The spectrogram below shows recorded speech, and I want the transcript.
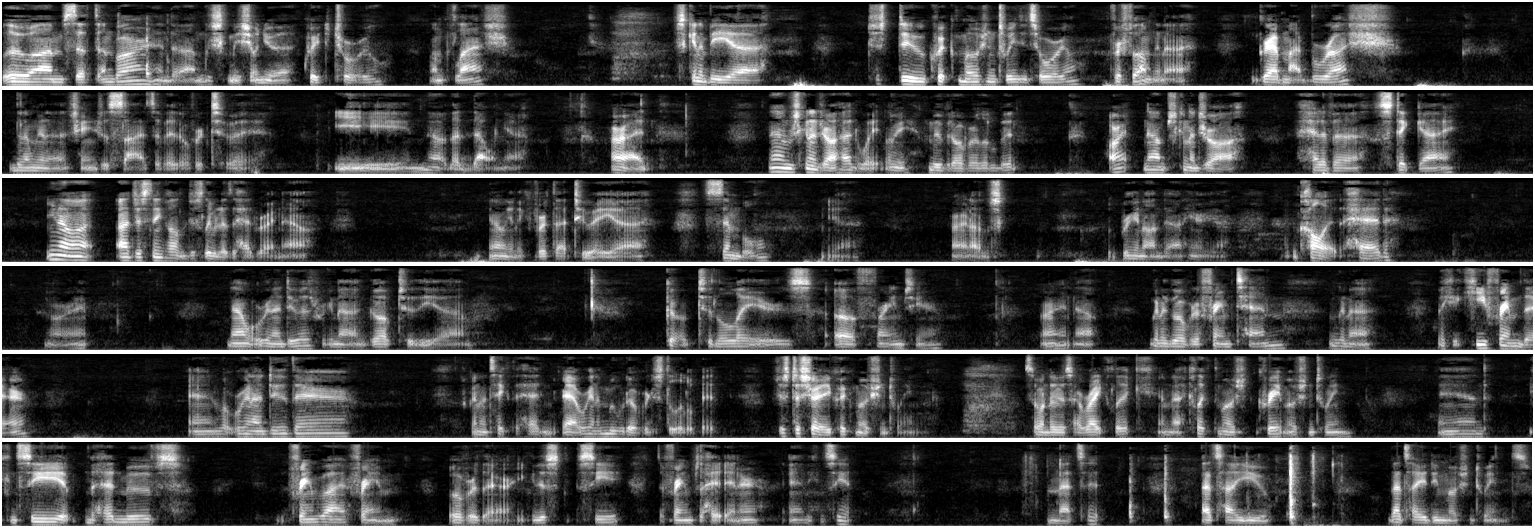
Hello, I'm Seth Dunbar, and uh, I'm just going to be showing you a quick tutorial on Flash. Just going to be, uh, just do quick motion tween tutorial. First of all, I'm going to grab my brush, then I'm going to change the size of it over to a, e, no, that, that one, yeah. Alright, now I'm just going to draw a head, wait, let me move it over a little bit. Alright, now I'm just going to draw head of a stick guy. You know? I just think I'll just leave it as a head right now. I'm going to convert that to a uh, symbol. Yeah. Alright, I'll just bring it on down here. Yeah. Call it head. Alright. Now what we're going to do is we're going to go up to the um, go to the layers of frames here. Alright, now I'm going to go over to frame 10. I'm going to make a keyframe there. And what we're going to do there, we're going to take the head, and, yeah, we're going to move it over just a little bit, just to show you a quick motion tween. So what I do is I right click and I click the motion, create motion tween, and you can see it, the head moves frame by frame over there. You can just see the frames I hit enter, and you can see it and that's it. That's how you that's how you do motion tweens.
